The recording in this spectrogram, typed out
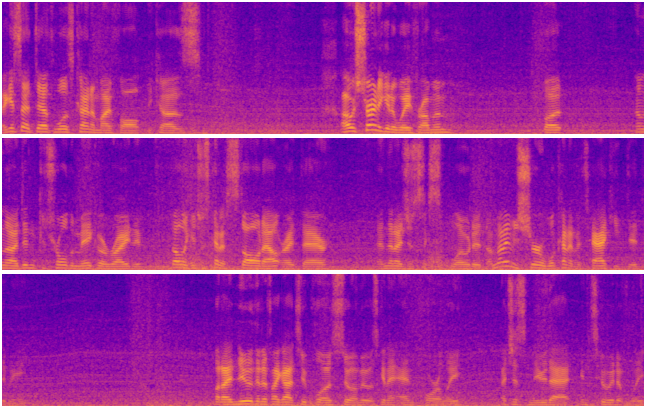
I guess that death was kind of my fault because I was trying to get away from him, but I don't know, I didn't control the Mako right. It felt like it just kind of stalled out right there, and then I just exploded. I'm not even sure what kind of attack he did to me. But I knew that if I got too close to him, it was going to end poorly. I just knew that intuitively.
